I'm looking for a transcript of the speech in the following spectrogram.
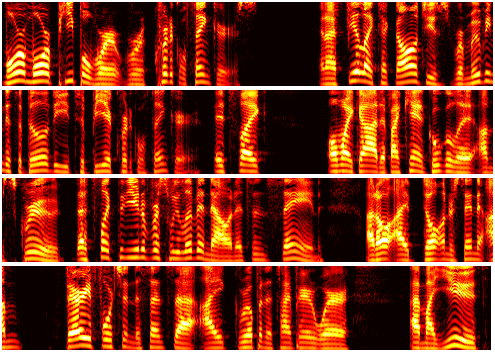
more and more people were were critical thinkers. And i feel like technology is removing this ability to be a critical thinker. It's like oh my god if i can't google it i'm screwed. That's like the universe we live in now and it's insane. I don't i don't understand it. I'm very fortunate in the sense that I grew up in a time period where at my youth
